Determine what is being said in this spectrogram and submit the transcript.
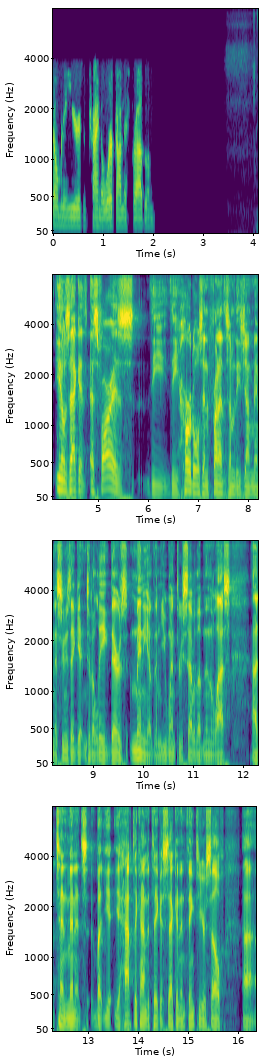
so many years of trying to work on this problem. You know, Zach, as, as far as the the hurdles in front of some of these young men, as soon as they get into the league, there's many of them. You went through several of them in the last uh, 10 minutes, but you, you have to kind of take a second and think to yourself, uh,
